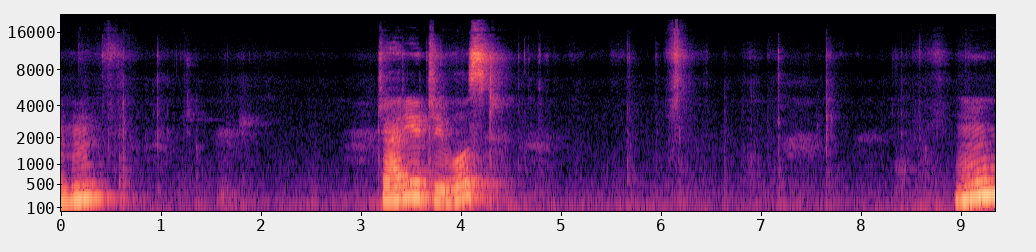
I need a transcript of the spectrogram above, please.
hmm chariot reversed moon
